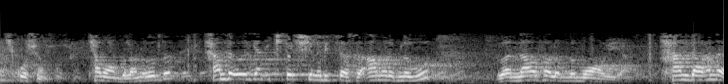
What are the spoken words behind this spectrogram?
ikki qo'shin kamon bilan o'ldi. Hamda o'lgan ikkita kishini bittasi Amr ibn Wud va Nawfal ibn Muaviya. Handaqni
